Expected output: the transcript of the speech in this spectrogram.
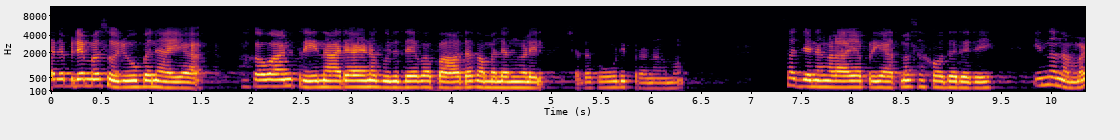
പരബ്രഹ്മ സ്വരൂപനായ ഭഗവാൻ ശ്രീനാരായണ ഗുരുദേവ പാദകമലങ്ങളിൽ ശതകോടി പ്രണാമം. സജ്ജനങ്ങളായ പ്രിയാത്മ സഹോദരരെ ഇന്ന് നമ്മൾ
